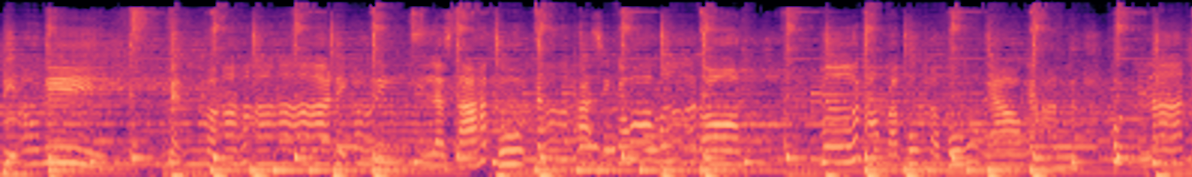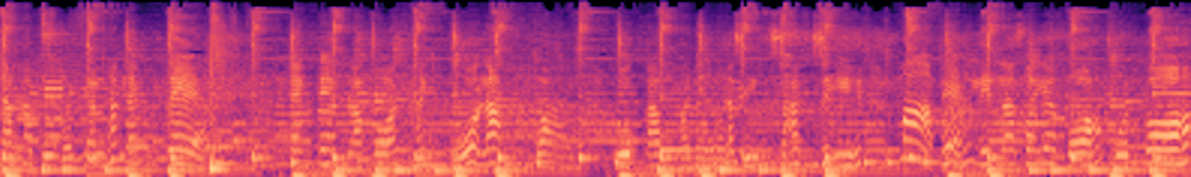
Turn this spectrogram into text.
เดี๋ยวนี้เป็นว่าเดี๋ยวนี้และสาธุนะอาสิก็มือนอมมือนอมละคุณละผู้งาวงานคุณนาจันละผู้บันกันละแต่งแต่แต่งเต็มละครให้โหลำไหวผู้กำมาเหนือสิ่งศักดิ์สิทธิ์มาแพงลิ้นละซอยบอกปวดบอก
